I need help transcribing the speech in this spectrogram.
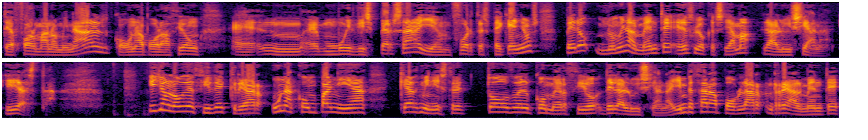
de forma nominal, con una población eh, mm, eh, muy dispersa y en fuertes pequeños, pero nominalmente es lo que se llama la Luisiana, y ya está. Y John Lowe decide crear una compañía que administre todo el comercio de la Luisiana y empezar a poblar realmente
